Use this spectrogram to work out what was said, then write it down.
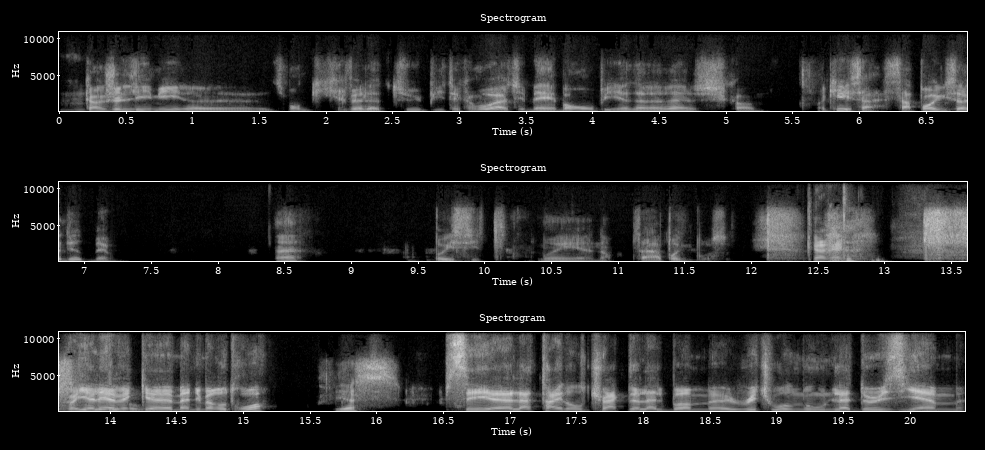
Mmh quand je l'ai mis, du monde qui écrivait là-dessus, puis il était comme, ouais, c'est bien bon, puis je suis comme, OK, ça, ça pogne solide, mais hein? pas ici. Moi, euh, non, ça pogne pas ça. Correct. je vais y aller avec euh, ma numéro 3. Yes. C'est la title track de l'album Ritual Moon, la deuxième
